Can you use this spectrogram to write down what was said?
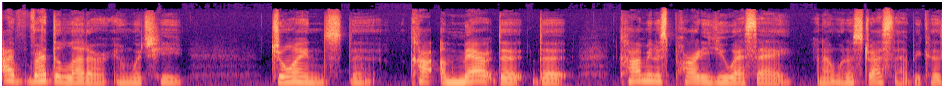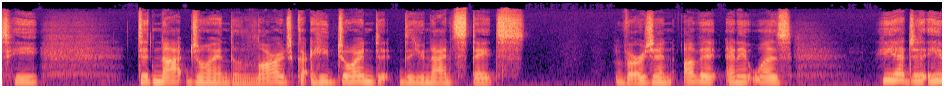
I've read the letter in which he joins the Amer- the the Communist Party USA, and I want to stress that because he did not join the large. He joined the United States version of it, and it was he had ju- he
